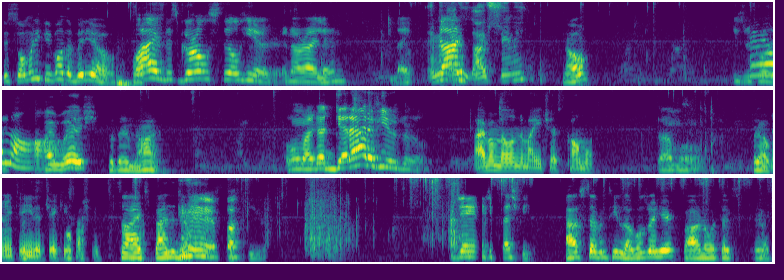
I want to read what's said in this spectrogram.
There's so many people on the video. Why is this girl still here in our island? Like, I mean, God. are you live streaming? No, he's recording. I wish, but they're not. Oh my god, get out of here, girl! I have a melon in my chest. Como. Come on. What? I need to eat it. JK slash me. So I expanded. The, Fuck you. Jake slash feet. I have 17 levels right here, but I don't know what to ex- like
